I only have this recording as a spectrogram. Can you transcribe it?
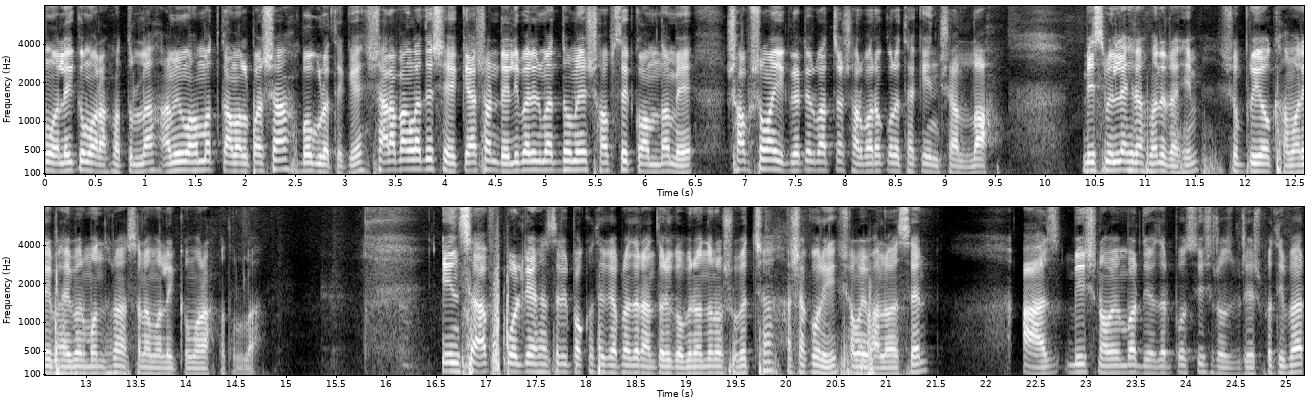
আলাইকুম রহমতুল্লাহ। আমি মোহাম্মদ কামাল পাশা, বগুড়া থেকে। সারা বাংলাদেশে ক্যাশ অন ডেলিভারির মাধ্যমে সবচেয়ে কম দামে সবসময় গ্রেটের বাচ্চা সরবরাহ করে থাকি ইনশাল্লাহ বিসমিল্লাহ রহমান রাহিম। সুপ্রিয় খামারি ভাই বোন বন্ধুরা, আসসালামু আলাইকুম রহমতুল্লাহ। ইনসাফ পোলট্রি হ্যাসারির পক্ষ থেকে আপনাদের আন্তরিক অভিনন্দন ও শুভেচ্ছা। আশা করি সবাই ভালো আছেন। আজ বিশ নভেম্বর দুই হাজার পঁচিশ, রোজ বৃহস্পতিবার।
